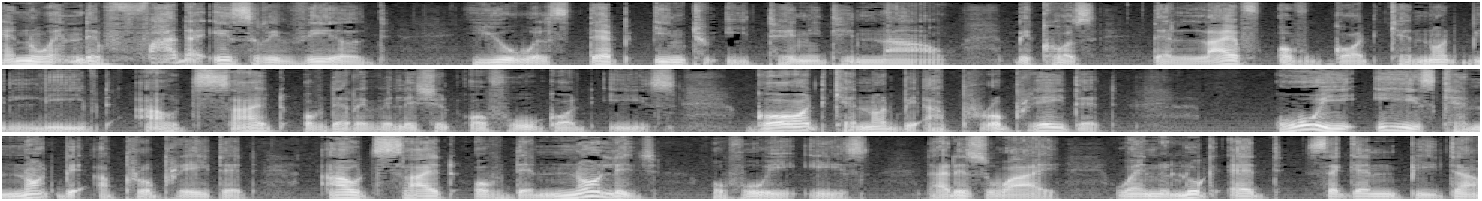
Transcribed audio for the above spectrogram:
And when the Father is revealed, you will step into eternity now because the life of God cannot be lived outside of the revelation of who God is. God cannot be appropriated. Who He is cannot be appropriated outside of the knowledge of who He is. That is why when you look at 2 Peter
